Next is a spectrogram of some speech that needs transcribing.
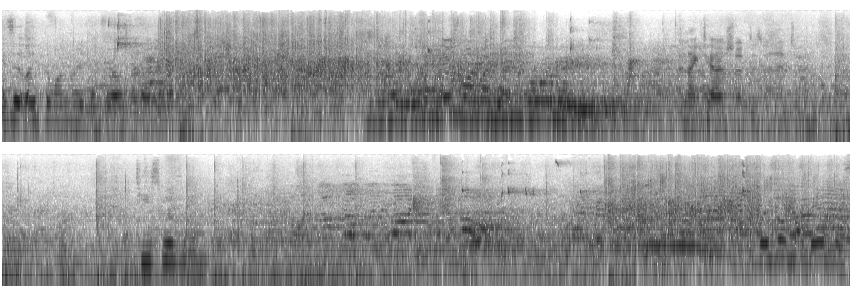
Is it like the one where the girl's pregnant? There's one with her. And like Taylor Swift is in it too. T Swift. Where's all my business?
